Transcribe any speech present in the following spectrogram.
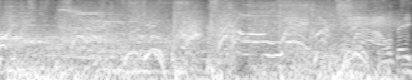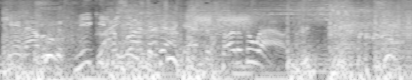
Fight! Wow, they came out with a sneaky surprise attack at the start of the round. This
